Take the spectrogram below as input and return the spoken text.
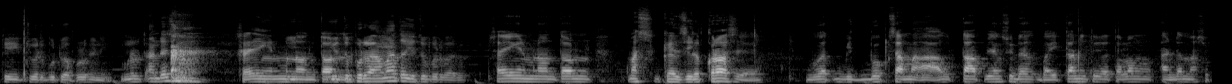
di 2020 ini. Menurut Anda sih saya ingin menonton YouTuber lama atau YouTuber baru? saya ingin menonton Mas Gazil Cross ya buat beatbox sama Autap yang sudah baikan itu ya tolong anda masuk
